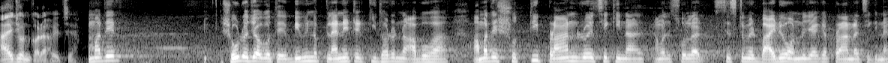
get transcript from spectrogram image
আয়োজন করা হয়েছে। আমাদের সৌরজগতে বিভিন্ন প্ল্যানেটের কী ধরনের আবহাওয়া, আমাদের সত্যি প্রাণ রয়েছে কি না, আমাদের সোলার সিস্টেমের বাইরেও অন্য জায়গায় প্রাণ আছে কি না,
